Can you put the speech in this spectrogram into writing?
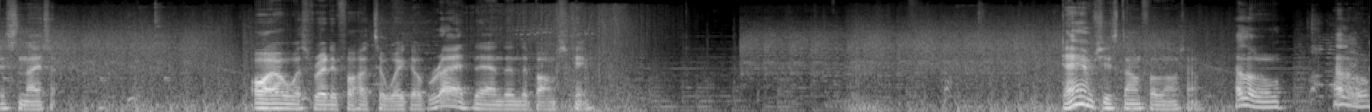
is nicer. Oh, I was ready for her to wake up right there and then the bombs came. Damn, she's down for a long time. Hello. Hello.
